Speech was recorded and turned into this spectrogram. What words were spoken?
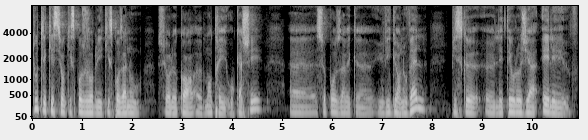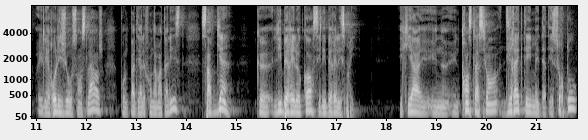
toutes les questions qui se posent aujourd'hui, qui se posent à nous sur le corps euh, montré ou caché, euh, se pose avec une vigueur nouvelle, puisque les théologiens et les, religieux au sens large, pour ne pas dire les fondamentalistes, savent bien que libérer le corps, c'est libérer l'esprit. Et qu'il y a une, translation directe et immédiate. Et surtout,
